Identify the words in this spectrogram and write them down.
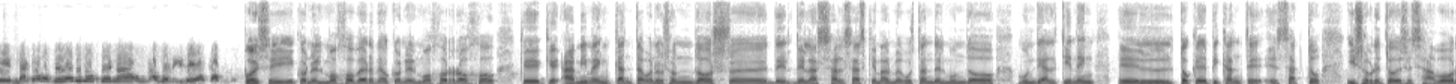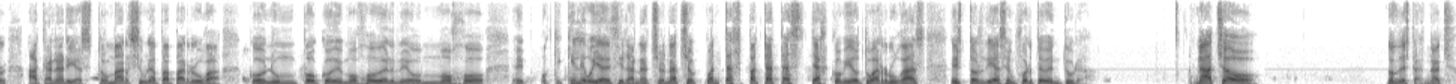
eh, me acabas de dar una buena, una buena idea, Carlos. Pues sí, con el mojo verde o con el mojo rojo, que, que a mí me encanta. Bueno, son dos eh, de, las salsas que más me gustan del mundo mundial. Tienen el toque de picante exacto y sobre todo ese sabor a Canarias. Tomarse una papa arruga con un poco de mojo verde o mojo... eh, ¿qué, qué le voy a decir a Nacho? Nacho, ¿cuántas patatas te has comido tú arrugas estos días en Fuerteventura? ¡Nacho! ¿Dónde estás, Nacho?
